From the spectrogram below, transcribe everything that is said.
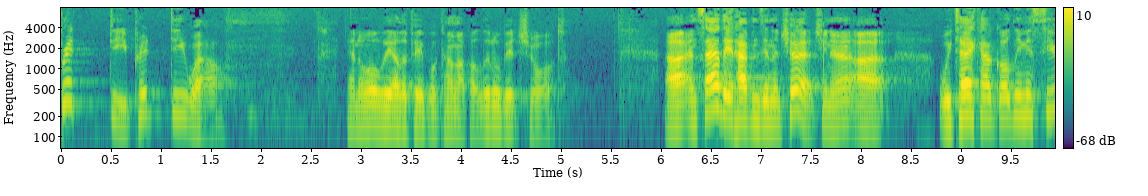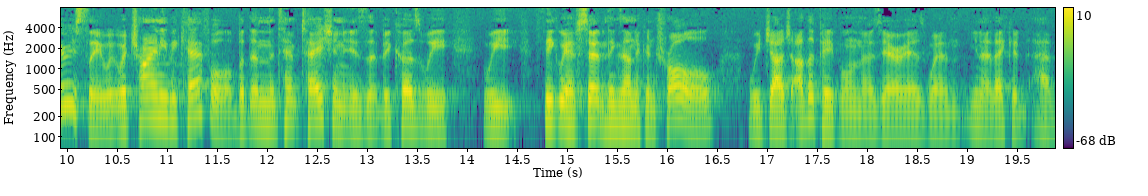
pretty, pretty well. And all the other people come up a little bit short. Uh, and sadly, it happens in the church. You know, uh, we take our godliness seriously. We're trying to be careful. But then the temptation is that because we, we think we have certain things under control, we judge other people in those areas when, you know, they could have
